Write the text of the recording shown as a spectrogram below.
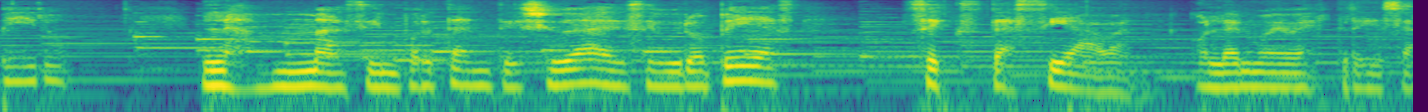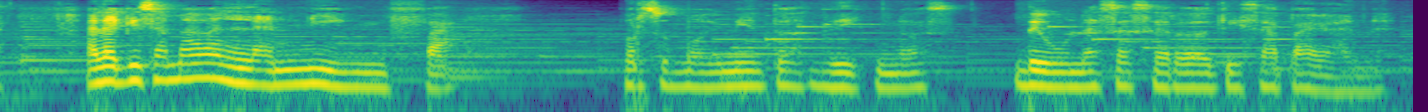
Pero las más importantes ciudades europeas se extasiaban con la nueva estrella, a la que llamaban la ninfa por sus movimientos dignos de una sacerdotisa pagana.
